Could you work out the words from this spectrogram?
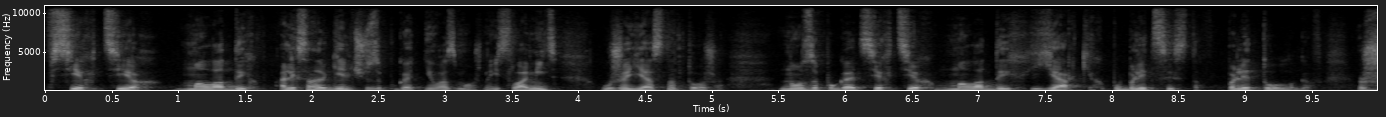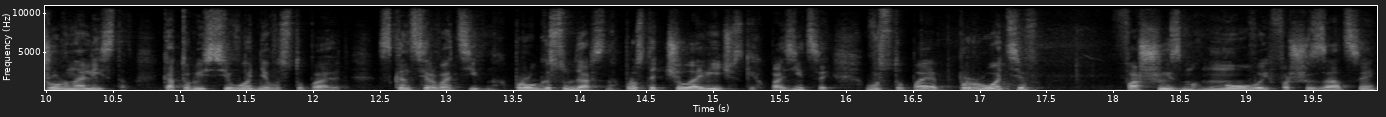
всех тех молодых. Александра Гельевича запугать невозможно. И сломить уже ясно тоже но запугать всех тех молодых, ярких публицистов, политологов, журналистов, которые сегодня выступают с консервативных, прогосударственных, просто человеческих позиций, выступая против фашизма, новой фашизации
